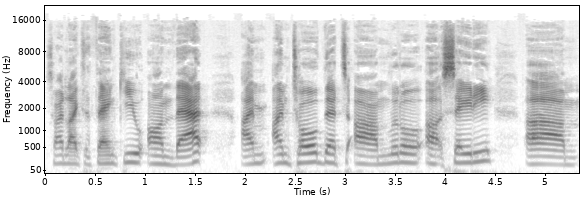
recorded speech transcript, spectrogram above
So I'd like to thank you on that. I'm I'm told that um, little uh, Sadie um,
